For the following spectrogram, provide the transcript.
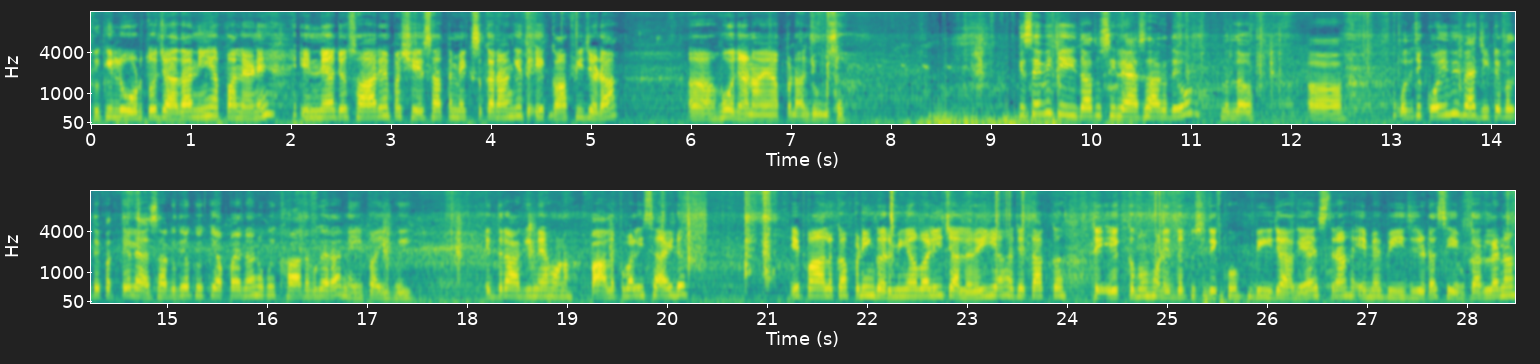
ਕਿਉਂਕਿ ਲੋੜ ਤੋਂ ਜ਼ਿਆਦਾ ਨਹੀਂ ਆਪਾਂ ਲੈਣੇ। ਇੰਨੇ ਜੋ ਸਾਰੇ ਆਪਾਂ 6-7 ਮਿਕਸ ਕਰਾਂਗੇ ਤੇ ਇਹ ਕਾਫੀ ਜਿਹੜਾ ਹੋ ਜਾਣਾ ਆ ਆਪਣਾ ਜੂਸ। ਕਿਸੇ ਵੀ ਚੀਜ਼ ਦਾ ਤੁਸੀਂ ਲੈ ਸਕਦੇ ਹੋ, ਮਤਲਬ ਉਹਦੇ 'ਚ ਕੋਈ ਵੀ ਵੈਜੀਟੇਬਲ ਦੇ ਪੱਤੇ ਲੈ ਸਕਦੇ ਹੋ, ਕਿਉਂਕਿ ਆਪਾਂ ਇਹਨਾਂ ਨੂੰ ਕੋਈ ਖਾਦ ਵਗੈਰਾ ਨਹੀਂ ਪਾਈ ਹੋਈ। ਇੱਧਰ ਆ ਗਈ ਮੈਂ ਹੁਣ ਪਾਲਕ ਵਾਲੀ ਸਾਈਡ ਇਹ ਪਾਲਕ ਆਪਣੀ ਗਰਮੀਆਂ ਵਾਲੀ ਚੱਲ ਰਹੀ ਆ ਹਜੇ ਤੱਕ, ਤੇ ਇੱਕ ਨੂੰ ਹੁਣ ਇੱਧਰ ਤੁਸੀਂ ਦੇਖੋ, ਬੀਜ ਆ ਗਿਆ ਇਸ ਤਰ੍ਹਾਂ। ਇਹ ਮੈਂ ਬੀਜ ਜਿਹੜਾ ਸੇਵ ਕਰ ਲੈਣਾ,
